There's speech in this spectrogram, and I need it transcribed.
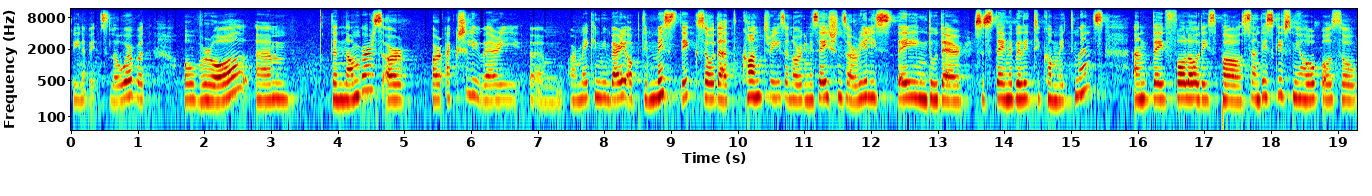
been a bit slower, but overall, um, the numbers are are actually very, um, are making me very optimistic so that countries and organizations are really staying to their sustainability commitments and they follow this path. And this gives me hope also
